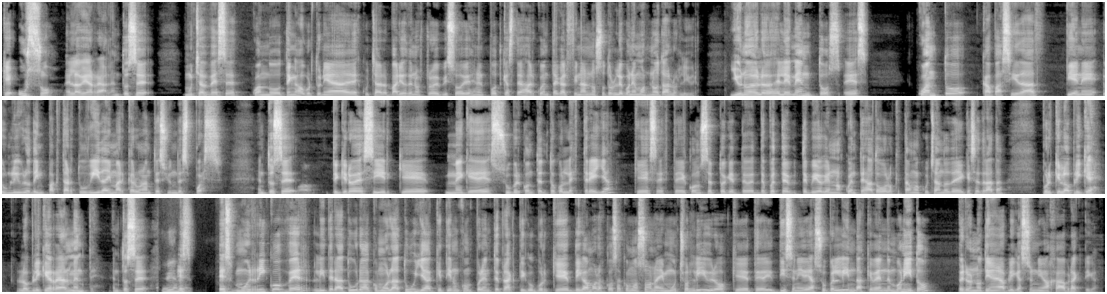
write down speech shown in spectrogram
que uso en la vida real. Entonces, muchas veces cuando tengas oportunidad de escuchar varios de nuestros episodios en el podcast, te vas a dar cuenta que al final nosotros le ponemos nota a los libros. Y uno de los elementos es cuánto capacidad tiene un libro de impactar tu vida y marcar un antes y un después. Entonces, te quiero decir que me quedé súper contento con la estrella, que es este concepto que después te, pido que nos cuentes a todos los que estamos escuchando de qué se trata, porque lo apliqué, lo apliqué realmente. Entonces, es, es muy rico ver literatura como la tuya que tiene un componente práctico, porque digamos las cosas como son, hay muchos libros que te dicen ideas súper lindas que venden bonito, pero no tienen aplicación ni bajada práctica.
